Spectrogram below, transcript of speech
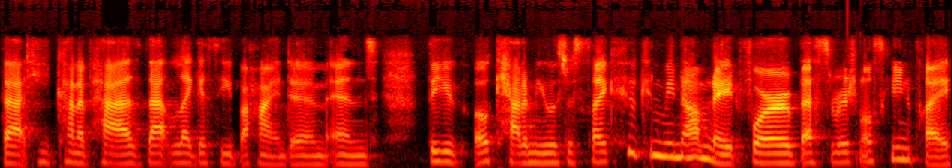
that he kind of has that legacy behind him. And the Academy was just like, who can we nominate for Best Original Screenplay?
